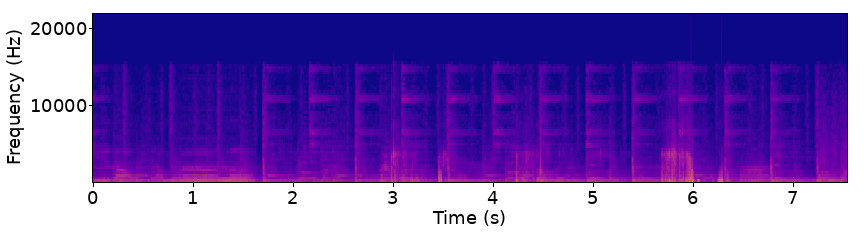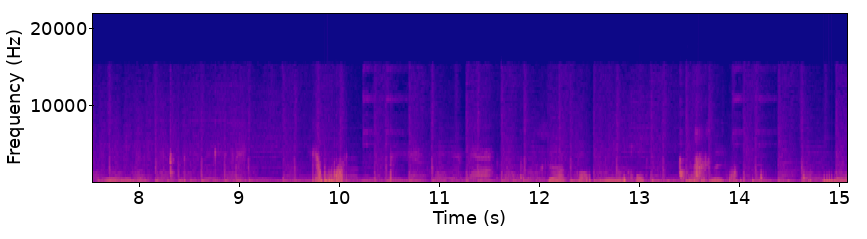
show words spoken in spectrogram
ที่ต้องทำงานน่ะเรียบร้อยถ้ามีคือแบบถ้ามีคือแบบว่าเสื้อเกราะมีครบครบเลยโอ้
